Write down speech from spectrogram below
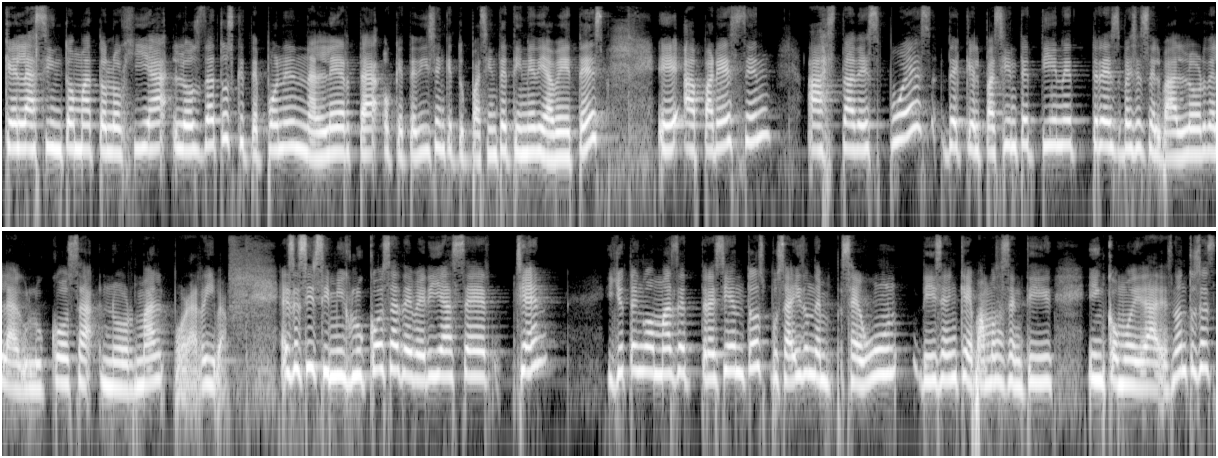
que la sintomatología, los datos que te ponen en alerta o que te dicen que tu paciente tiene diabetes, eh, aparecen hasta después de que el paciente tiene tres veces el valor de la glucosa normal por arriba. Es decir, si mi glucosa debería ser 100 y yo tengo más de 300, pues ahí es donde según dicen que vamos a sentir incomodidades, ¿no? Entonces,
